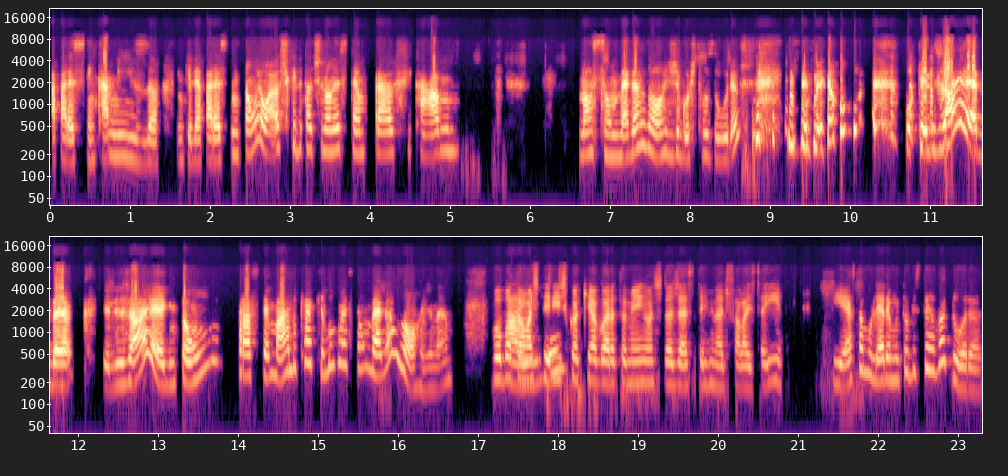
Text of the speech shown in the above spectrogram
aparece sem camisa, em que ele aparece. Então eu acho que ele tá tirando esse tempo para ficar. Nossa, um megazord de gostosura, entendeu? Porque ele já é, né? Ele já é. Então, para ser mais do que aquilo, vai ser um megazord, né? Vou botar aí... um asterisco aqui agora também, antes da Jess terminar de falar isso aí, que essa mulher é muito observadora.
